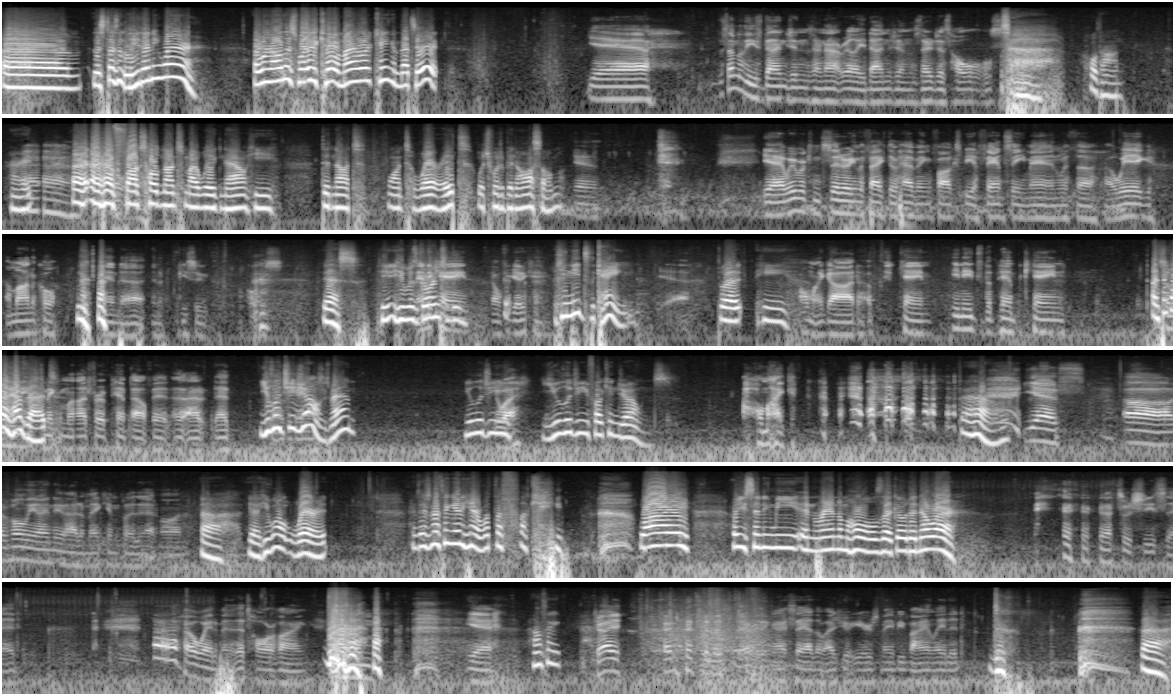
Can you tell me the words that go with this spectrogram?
Um, this doesn't lead anywhere. I went all this way to kill a Mirelurk King, and that's it. Yeah. Some of these dungeons are not really dungeons, they're just holes. Hold on. Alright. I, I have Fawkes holding on to my wig now. He did not want to wear it, which would have been awesome. Yeah. Yeah, we were considering the fact of having Fawkes be a fancy man with a, a wig, a monocle, and uh, and a monkey suit, of course. yes, he he was and going to be. Don't forget a cane. He needs the cane, Yeah. but he. Oh my God, a pimp cane. He needs the pimp cane. I think I have needs that. To make a mod for a pimp outfit. Uh, I, that Eulogy Jones, man. Eulogy. you what? Eulogy fucking Jones. Oh my God. What the hell? yes. Uh, if only I knew how to make him put that on. Ah, yeah, he won't wear it. There's nothing in here. What the fuck? Why are you sending me in random holes that go to nowhere? That's what she said. Uh, oh wait a minute, that's horrifying. Um, yeah. I don't think. Try, try not to listen to everything I say, otherwise your ears may be violated. Uh,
